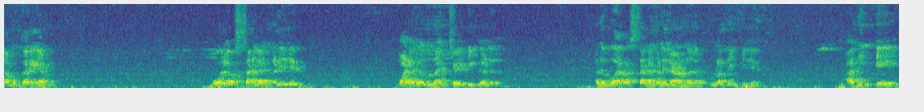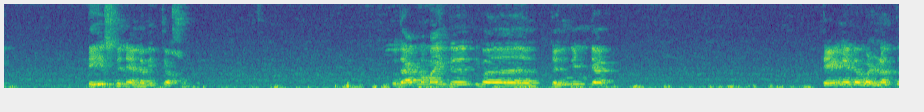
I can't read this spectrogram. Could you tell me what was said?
നമുക്കറിയാം ഓരോ സ്ഥലങ്ങളിൽ വളരുന്ന ചെടികൾ അത് വേറെ സ്ഥലങ്ങളിലാണ് ഉള്ളതെങ്കിൽ അതിന്റെ ടേസ്റ്റിന് തന്നെ വ്യത്യാസമുണ്ട്. ഉദാഹരണമായിട്ട് ഇവ തെങ്ങിന്റെ തേങ്ങേന്റെ വെള്ളത്ത്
